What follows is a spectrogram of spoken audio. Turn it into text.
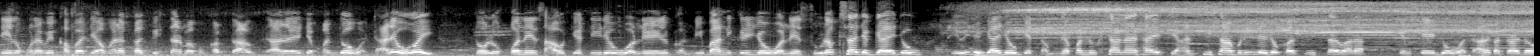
તે લોકોને હવે ખબર છે, અમારા કચ્છ વિસ્તારમાં ભૂકંપ તો આવતા રહે છે, પણ જો વધારે હોય તો લોકોને સાવચેતી રહેવું અને ઘરની બહાર નીકળી જવું અને સુરક્ષા જગ્યાએ જવું, એવી જગ્યાએ જવું કે તમને પણ નુકસાન ના થાય, ધ્યાનથી સાંભળી લેજો કચ્છ વિસ્તારવાળા. કેમ કે જો વધારે કરતા તો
